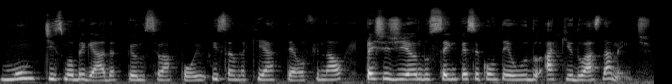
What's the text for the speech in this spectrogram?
muitíssimo obrigada pelo seu apoio e estando aqui até o final, prestigiando sempre esse conteúdo aqui do Acidamente.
